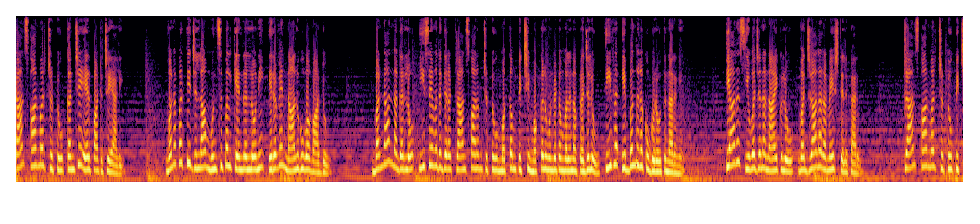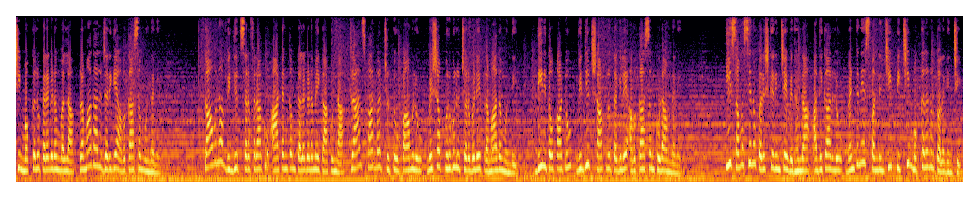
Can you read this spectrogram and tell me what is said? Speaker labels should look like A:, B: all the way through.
A: Transformer చుట్టూ కంచె ఏర్పాటు చేయాలి. వనపర్తి జిల్లా మున్సిపల్ కేంద్రంలోని ఇరవై నాలుగవ వార్డు. బండాన్ నగర్లో ఈ సేవ దగ్గర ట్రాన్స్ఫారం చుట్టూ మొత్తం పిచ్చి మొక్కలు ఉండటం వలన ప్రజలు తీవ్ర ఇబ్బందులకు గురవుతున్నారని. టిఆర్ఎస్ యువజన నాయకులు వజ్రాల రమేష్ తెలిపారు. ట్రాన్స్ఫార్మర్ చుట్టూ పిచ్చి మొక్కలు పెరగడం వల్ల ప్రమాదాలు జరిగే అవకాశం ఉందని. కావున విద్యుత్ సరఫరాకు ఆటంకం కలగడమే కాకుండా ట్రాన్స్ఫార్మర్ చుట్టూ పాములు విష పురుగులు చొరబడే ప్రమాదం ఉంది. దీనితో పాటు విద్యుత్ షాక్లు తగిలే అవకాశం కూడా ఉందని. ఈ సమస్యను పరిష్కరించే విధంగా అధికారులు వెంటనే స్పందించి పిచ్చి మొక్కలను తొలగించి.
